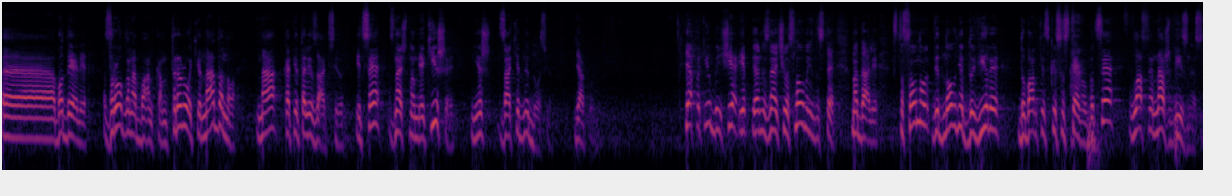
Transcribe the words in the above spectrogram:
е, моделі зроблена банкам три роки надано на капіталізацію, і це значно м'якіше ніж західний досвід. Дякую. Я хотів би ще, я- не знаю, чи ви слово мені дасте надалі, стосовно відновлення довіри до банківської системи, бо це власне наш бізнес.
